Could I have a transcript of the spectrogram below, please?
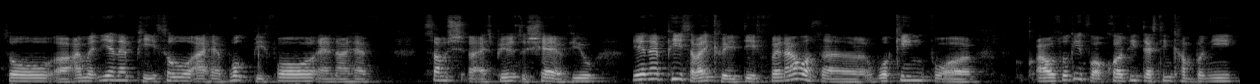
So uh, I'm an ENFP, so I have worked before and I have some uh, experience to share with you. ENFPs are very creative. When I was uh, working for, I was working for a quality testing company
